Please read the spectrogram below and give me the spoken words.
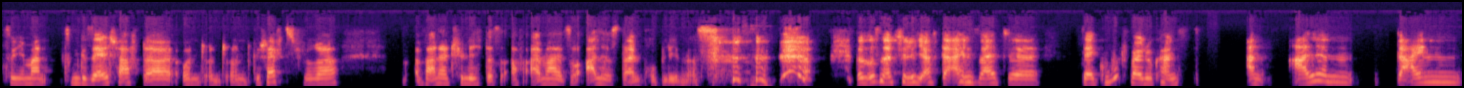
zu jemand, zum Gesellschafter und, und, und Geschäftsführer war natürlich, dass auf einmal so alles dein Problem ist. Mhm. Das ist natürlich auf der einen Seite sehr gut, weil du kannst an allen dein,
